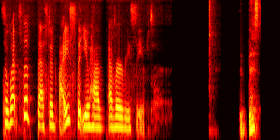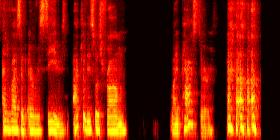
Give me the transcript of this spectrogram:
So what's the best advice that you have ever received? The best advice I've ever received. Actually, this was from my pastor.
